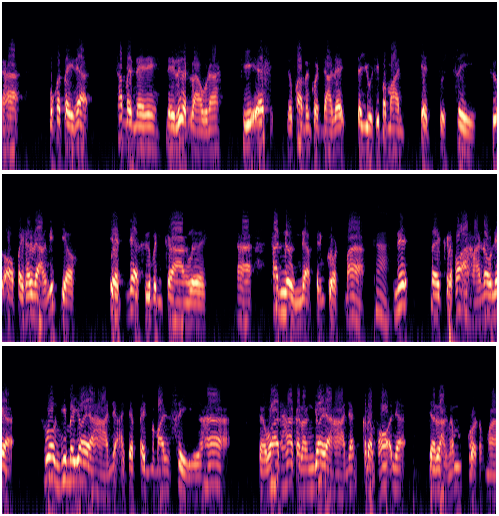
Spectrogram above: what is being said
นะฮะปกติเนี่ย ถ้าเป็นในในเลือดเรานะ pH หรือความเป็นกรดด่างเนี่ยจะอยู่ที่ประมาณเจ็ดจุดสี่คือออกไปทางด่างนิดเดียวเจ็ดเนี่ยคือเป็นกลางเลยนะฮะถ้าหนึ่งเนี่ยเป็นกรดมากนี่ในกระเพาะอาหารเราเนี่ยช่วงที่ไม่ย่อยอาหารเนี่ยอาจจะเป็นประมาณสี่หรือห้าแต่ว่าถ้ากำลังย่อยอาหารเนี่ยกระเพาะเนี่ย จะหลั่งน้ำกรดออกมา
